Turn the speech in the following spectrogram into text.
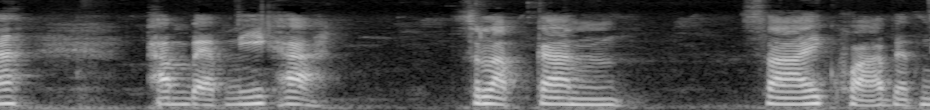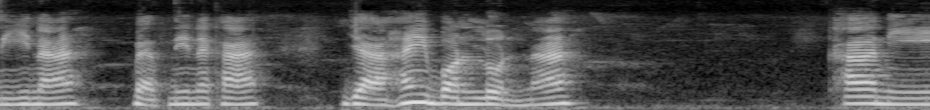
นะทำแบบนี้ค่ะ สลับกัน ซ้ายขวาแบบนี้นะ แบบนี้นะคะ อย่าให้บอลหล่นนะท่านี้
